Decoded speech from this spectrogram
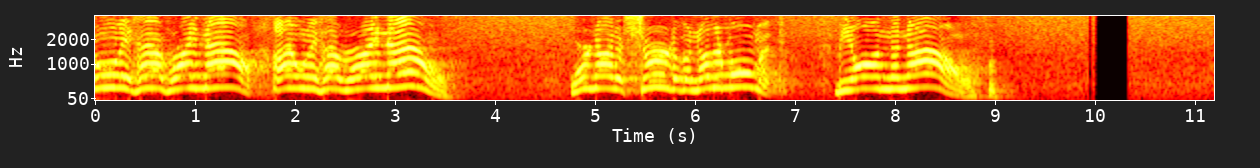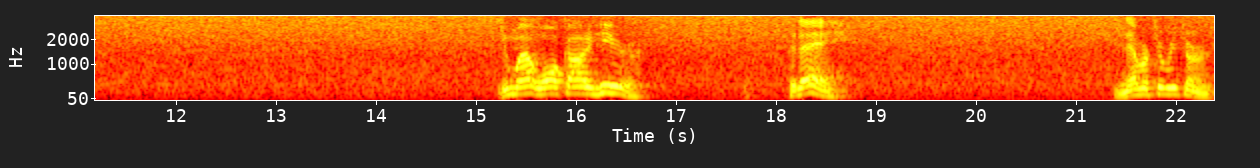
I only have right now. I only have right now. We're not assured of another moment beyond the now. You might walk out of here today, never to return,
